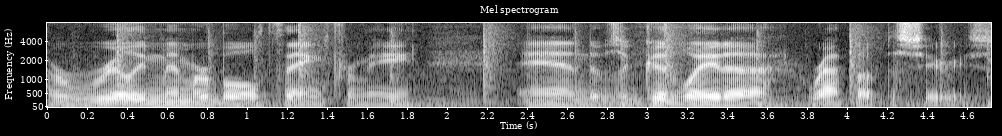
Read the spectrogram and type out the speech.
a really memorable thing for me and it was a good way to wrap up the series.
